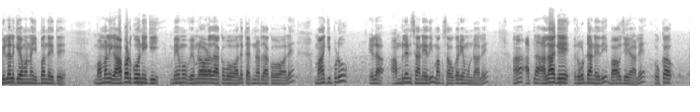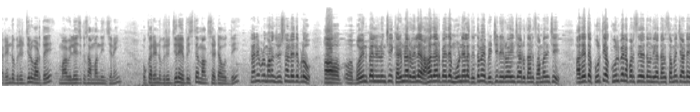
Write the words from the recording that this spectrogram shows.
పిల్లలకి ఏమన్నా ఇబ్బంది అయితే మమ్మల్ని కాపాడుకోనీకి మేము వేములవాడ దాకా పోవాలి కరీంనగర్ దాకా పోవాలి. మాకు ఇప్పుడు ఇలా అంబులెన్స్ అనేది మాకు సౌకర్యం ఉండాలి. అట్లా అలాగే రోడ్డు అనేది బాగు చేయాలి. ఒక రెండు బ్రిడ్జిలు పడతాయి మా విలేజ్కి సంబంధించినవి ఒక రెండు బ్రిడ్జిలు వేపిస్తే మాకు సెట్ అవుద్ది. కానీ ఇప్పుడు మనం చూసినట్లయితే ఇప్పుడు బోయినపల్లి నుంచి కరీంనగర్ వెళ్ళే రహదారిపై అయితే మూడు నెలల క్రితమే బ్రిడ్జి నిర్వహించారు. దానికి సంబంధించి అదైతే పూర్తిగా కూలిపోయిన పరిస్థితి అయితే ఉంది కదా. దానికి సంబంధించి అంటే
